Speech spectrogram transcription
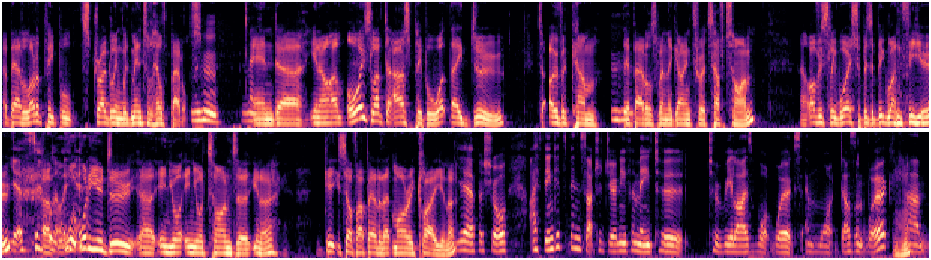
about a lot of people struggling with mental health battles. Mm-hmm. And, uh, you know, I've always loved to ask people what they do to overcome Mm-hmm. their battles when they're going through a tough time. Uh, obviously, worship is a big one for you. Yes, Uh, definitely. what, what do you do uh, in your in your time to you know get yourself up out of that miry clay? You know. Yeah, for sure. I think it's been such a journey for me to to realize what works and what doesn't work. Um,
